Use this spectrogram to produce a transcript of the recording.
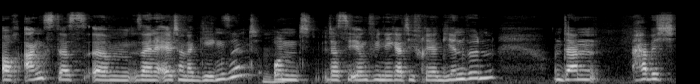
auch Angst, dass ähm, seine Eltern dagegen sind mhm. und dass sie irgendwie negativ reagieren würden. Und dann habe ich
